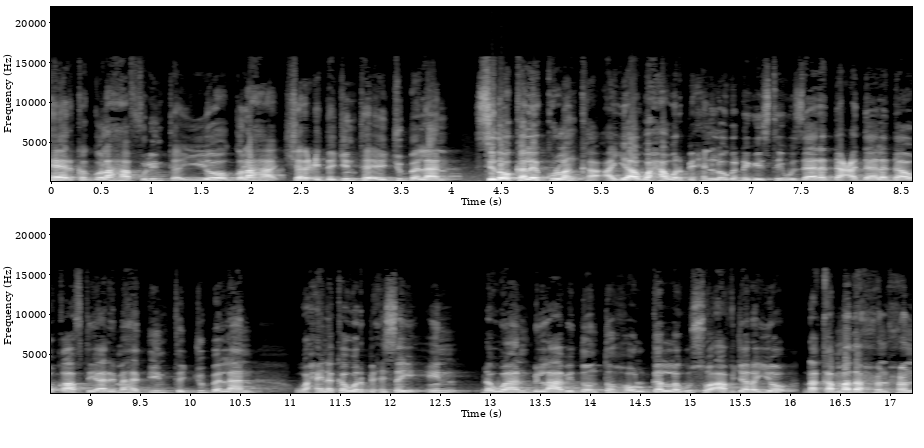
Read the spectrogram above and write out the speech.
heerka golaha fulinta iyo golaha sharci dejinta ee jubbaland sidoo kale kulanka ayaa waxaa warbixin looga dhageystay wasaaradda cadaaladda awqaafta iyo arrimaha diinta jubbaland waxayna ka warbixisay in dhowaan bilaabi doonto howlgal lagu soo afjarayo dhaqamada xunxun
